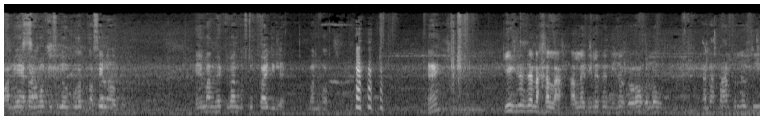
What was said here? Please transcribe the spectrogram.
মানুহে এটা সময়ত দিছিলে ওপৰত গছেই নহ'ব। সেই মানুহে কিমান বস্তু খুৱাই দিলে মানুহক? হে? কি যে নাখালা? খালে দিলে নিজৰ ঘৰৰ হ'লেও এটা পাত হ'লেও চুই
